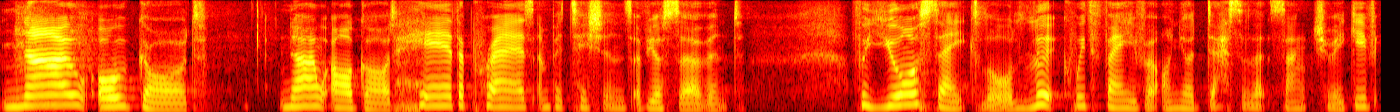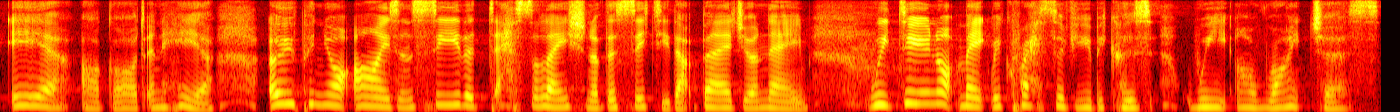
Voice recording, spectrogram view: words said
Now, O God, Now, our God, hear the prayers and petitions of your servant. For your sake, Lord, look with favor on your desolate sanctuary. Give ear, our God, and hear. Open your eyes and see the desolation of the city that bears your name. We do not make requests of you because we are righteous,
